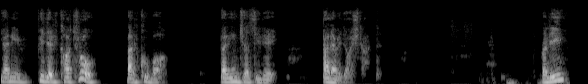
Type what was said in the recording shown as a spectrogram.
یعنی فیدل کاترو بر کوبا در این جزیره غلبه داشتند. ولی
